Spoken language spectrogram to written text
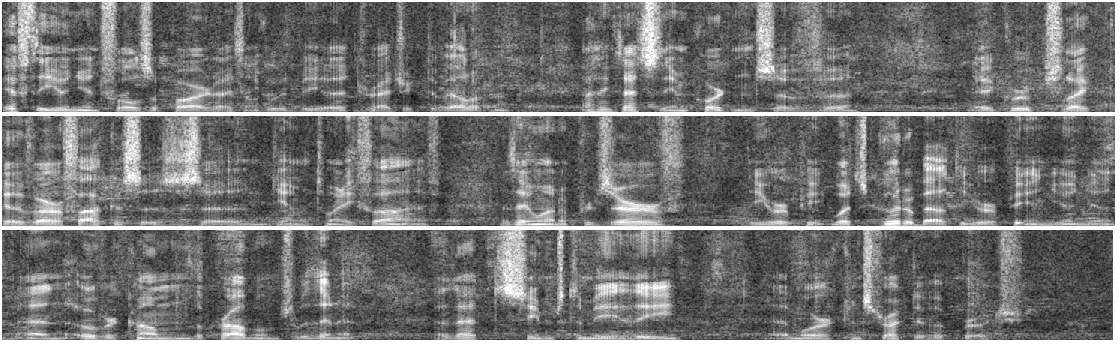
If the Union falls apart, I think it would be a tragic development. I think that's the importance of uh, uh, groups like uh, Varoufakis's uh, DiEM25. They want to preserve the European, what's good about the European Union and overcome the problems within it. Uh, that seems to me the uh, more constructive approach.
